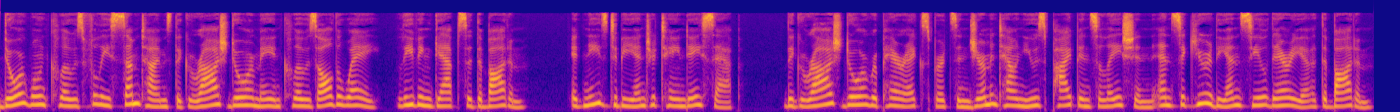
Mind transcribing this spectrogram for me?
Door won't close fully sometimes the garage door may enclose all the way, leaving gaps at the bottom. It needs to be entertained ASAP. The garage door repair experts in Germantown use pipe insulation and secure the unsealed area at the bottom.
